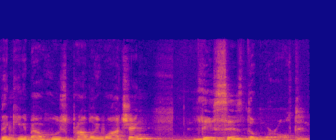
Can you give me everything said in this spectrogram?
thinking about who's probably watching. This is the world.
